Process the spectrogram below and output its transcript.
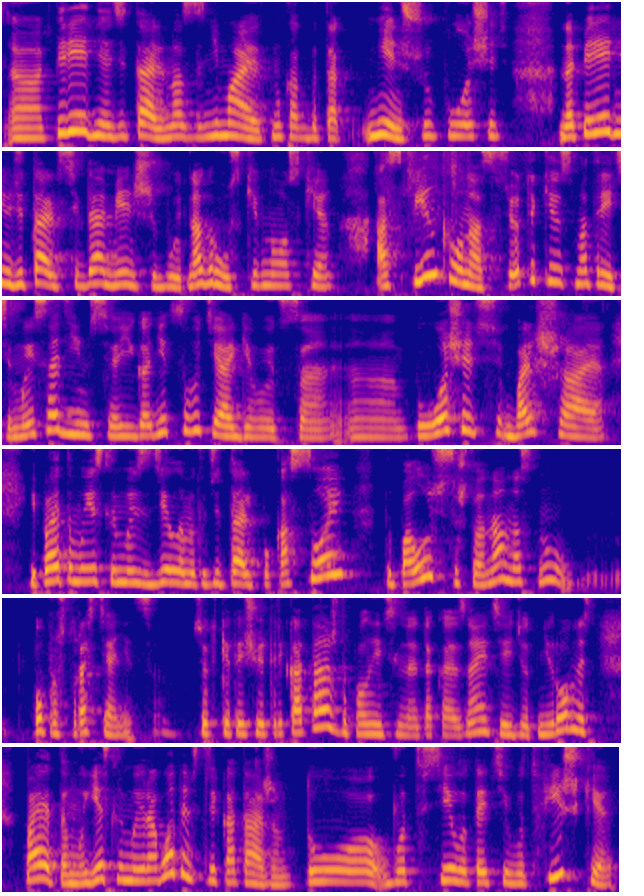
передняя деталь у нас занимает, ну как бы так, меньшую площадь. На переднюю деталь всегда меньше будет нагрузки в носке. А спинка у нас все-таки, смотрите, мы садимся, ягодицы вытягиваются, э, площадь большая. И поэтому, если мы сделаем эту деталь по косой, то получится, что она у нас, ну, попросту растянется. Все-таки это еще и трикотаж, дополнительная такая, знаете, идет неровность. Поэтому, если мы и работаем с трикотажем, то вот все вот эти вот фишки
